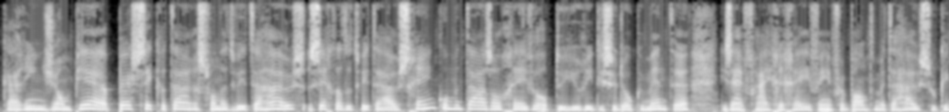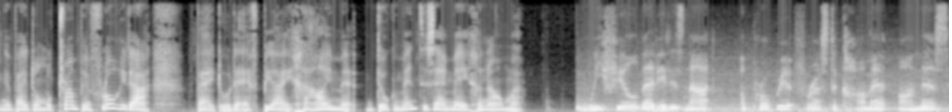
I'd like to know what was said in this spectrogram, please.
Karine Jean-Pierre, perssecretaris van het Witte Huis, zegt dat het Witte Huis geen commentaar zal geven op de juridische documenten die zijn vrijgegeven in verband met de huiszoekingen bij Donald Trump in Florida, door de FBI geheime documenten zijn meegenomen. We feel that it is not appropriate for us to comment on this.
